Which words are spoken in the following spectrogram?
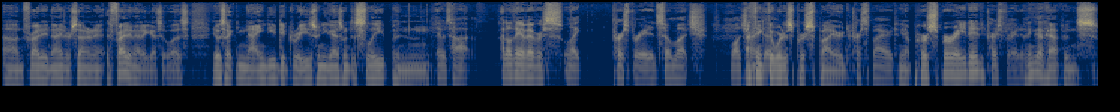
on Friday night or Saturday night, Friday night, I guess it was. It was like 90 degrees when you guys went to sleep, and It was hot. I don't think I've ever like perspirated so much while trying I think the word is perspired. perspired. Yeah, perspirated. Perspirated. I think that happens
